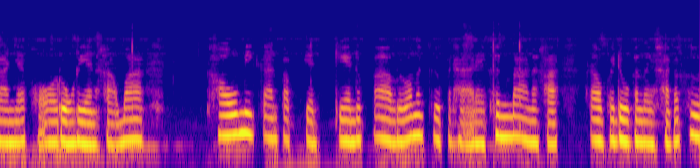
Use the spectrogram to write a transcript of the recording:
การย้ายผอโรงเรียนค่ะว่า เขามีการปรับเปลี่ยนเกณฑ์หรือเปล่า หรือว่ามันเกิดปัญหาอะไรขึ้นบ้างนะคะ เราไปดูกันเลยค่ะก็คือ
